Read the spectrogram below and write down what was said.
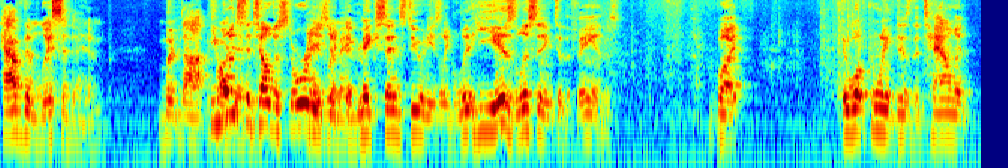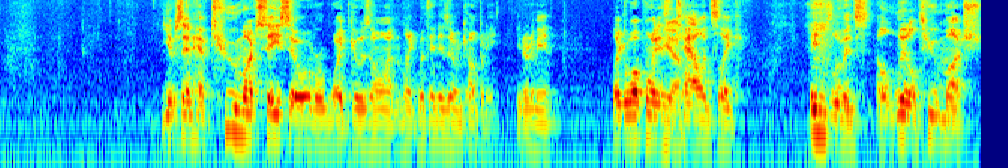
have them listen to him, but not. He wants to tell the stories make like him that angry. make sense too, and he's like li- he is listening to the fans. But at what point does the talent, you know what I'm saying, have too much say so over what goes on like within his own company? You know what I mean? Like at what point is Yeah. the talent's like influence a little too much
